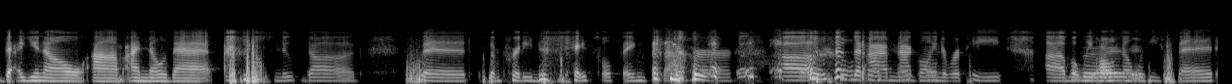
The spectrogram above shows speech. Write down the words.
That you know, um, I know that Snoop Dogg said some pretty distasteful things about her uh, that I'm not going to repeat. Uh, but we all know what he said,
